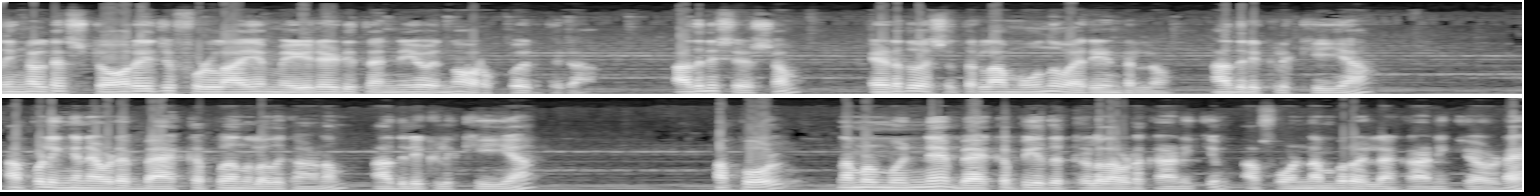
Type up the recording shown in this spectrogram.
നിങ്ങളുടെ സ്റ്റോറേജ് ഫുള്ളായ മെയിൽ ഐ ഡി തന്നെയോ എന്ന് ഉറപ്പുവരുത്തുക അതിനുശേഷം ഇടതുവശത്തുള്ള മൂന്ന് വരിയുണ്ടല്ലോ അതിൽ ക്ലിക്ക് ചെയ്യുക. അപ്പോൾ ഇങ്ങനെ അവിടെ ബാക്കപ്പ് എന്നുള്ളത് കാണും അതിൽ ക്ലിക്ക് ചെയ്യുക. അപ്പോൾ നമ്മൾ മുന്നേ ബാക്കപ്പ് ചെയ്തിട്ടുള്ളത് അവിടെ കാണിക്കും ആ ഫോൺ നമ്പറും എല്ലാം കാണിക്കും അവിടെ.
